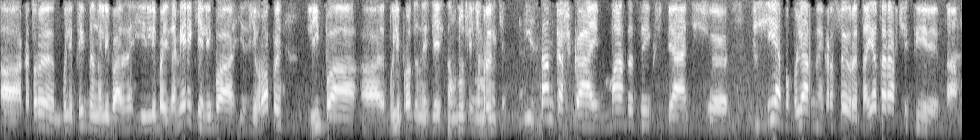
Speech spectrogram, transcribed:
а, которые были пригнаны либо, либо из Америки, либо из Европы, либо были проданы здесь на внутреннем рынке. Nissan Qashqai, Mazda CX-5, э, все популярные кроссоверы Toyota RAV4, там,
